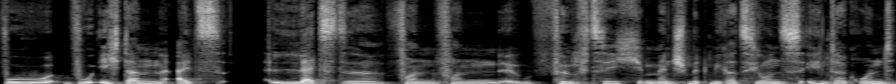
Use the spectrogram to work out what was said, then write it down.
wo, wo ich dann als letzte von, von 50 Menschen mit Migrationshintergrund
